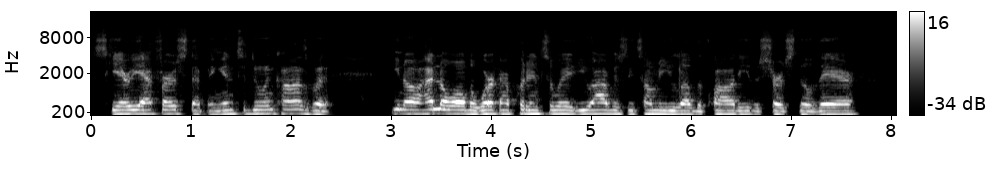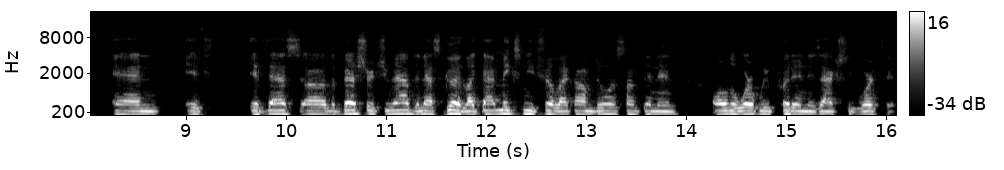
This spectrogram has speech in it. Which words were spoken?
scary at first stepping into doing cons, but you know, I know all the work I put into it. You obviously tell me you love the quality, the shirt's still there, and if if that's uh, the best shirt you have, then that's good. Like that makes me feel like I'm doing something, and all the work we put in is actually worth it.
